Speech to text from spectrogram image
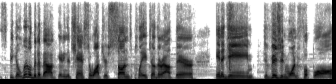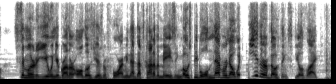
speak a little bit about getting the chance to watch your sons play each other out there in a game, Division One football? Similar to you and your brother all those years before. I mean, that that's kind of amazing. Most people will never know what either of those things feels like.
